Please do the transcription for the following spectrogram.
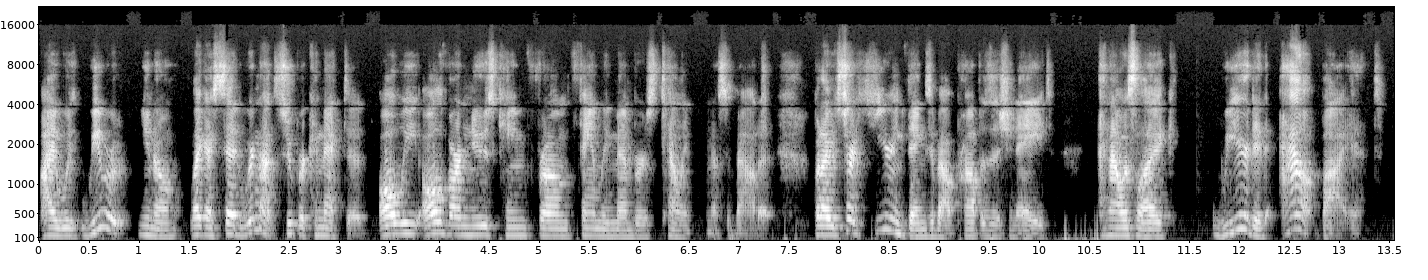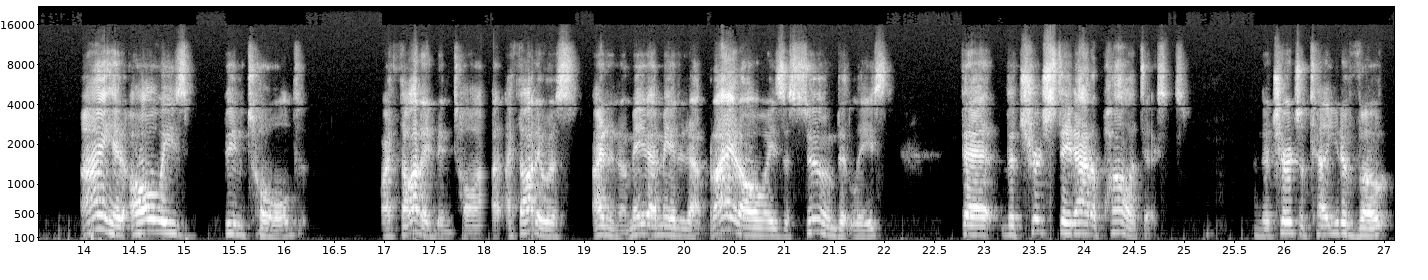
I was we were, you know, like I said, we're not super connected. All we all of our news came from family members telling us about it. But I would start hearing things about Proposition 8 and I was like weirded out by it. I had always been told I thought I'd been taught. I thought it was I don't know, maybe I made it up, but I had always assumed at least that the church stayed out of politics. The church will tell you to vote,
